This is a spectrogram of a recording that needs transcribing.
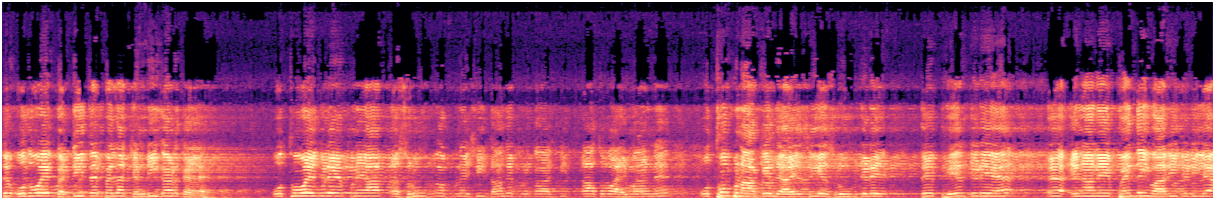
ਤੇ ਉਦੋਂ ਇਹ ਗੱਡੀ ਤੇ ਪਹਿਲਾਂ ਚੰਡੀਗੜ੍ਹ ਗਏ। ਉਥੋਂ ਇਹ ਜਿਹੜੇ ਆਪਣੇ ਆ ਸਰੂਪ, ਆਪਣੇ ਸ਼ਹੀਦਾਂ ਦੇ ਪ੍ਰਕਾਸ਼ ਕੀਤਾ ਆ ਸੁਭਾਏਮਾਨ ਨੇ, ਉਥੋਂ ਬਣਾ ਕੇ ਲਿਆਏ ਸੀ ਇਹ ਸਰੂਪ ਜਿਹੜੇ ਤੇ ਫਿਰ ਜਿਹੜੇ ਐ ਇਹਨਾਂ ਨੇ ਪਹਿਲੀ ਵਾਰੀ ਜਿਹੜੀ ਹੈ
